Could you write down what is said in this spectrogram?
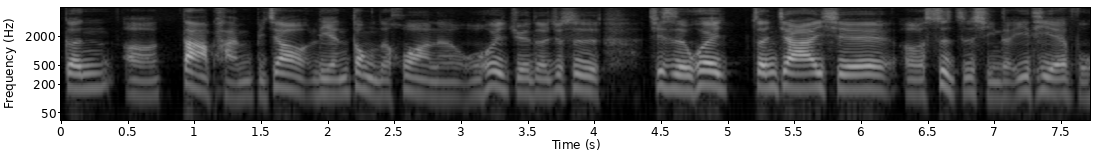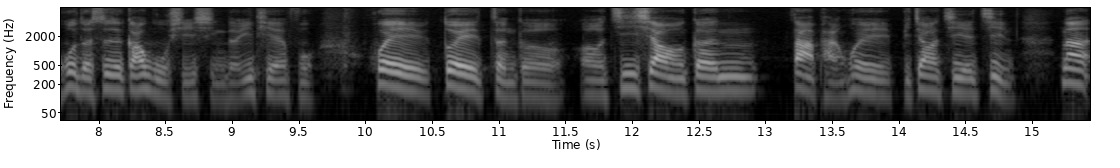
跟呃大盘比较联动的话呢，我会觉得就是。其实会增加一些呃市值型的 ETF 或者是高股息型的 ETF，会对整个呃绩效跟大盘会比较接近。那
